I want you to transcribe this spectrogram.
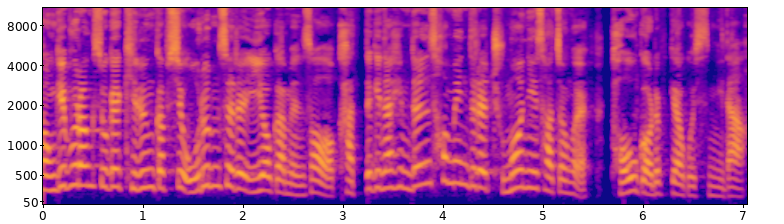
경기 불황 속에 기름값이 오름세를 이어가면서 가뜩이나 힘든 서민들의 주머니 사정을 더욱 어렵게 하고 있습니다.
